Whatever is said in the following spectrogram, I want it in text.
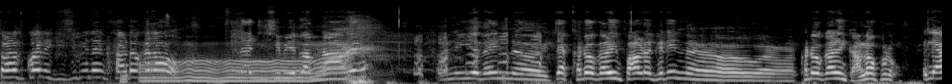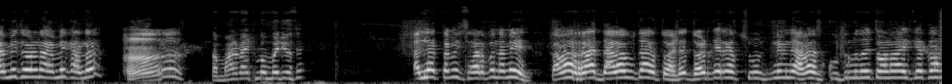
તોડત કોઈ ને જીસીબી લઈને ખાડો કરાવો. જીસીબી એટલા ના આવે. અને એ રહીને ત્યાં ખડો ગાળીને પાવડા કરીને ખડો ગાળીને ઘાલો પડો. એટલે અમે તોડ અમે કાલે તમારા વાઇટમાં મર્યું છે? એટલે તમે સરપંચ અમે તમારા રાત દાડા ઉતાર તો એટલે દોડ કરે ચૂંટણી હવે કૂતરું નહીં તોડવા કેતા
